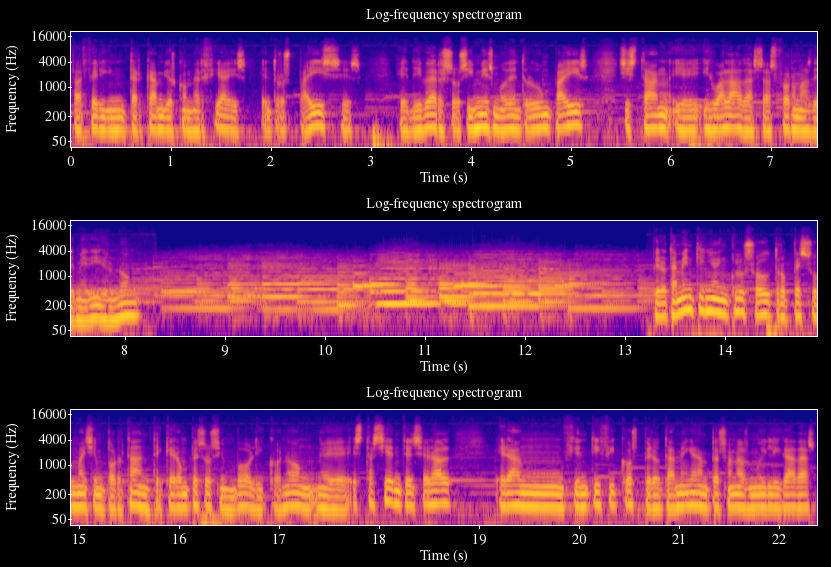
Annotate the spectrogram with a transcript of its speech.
facer intercambios comerciais entre os países eh, diversos e mesmo dentro dun país se están eh, igualadas as formas de medir, non? Non? pero tamén tiña incluso outro peso máis importante, que era un peso simbólico, non? Eh, esta xente en xeral eran científicos, pero tamén eran persoas moi ligadas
